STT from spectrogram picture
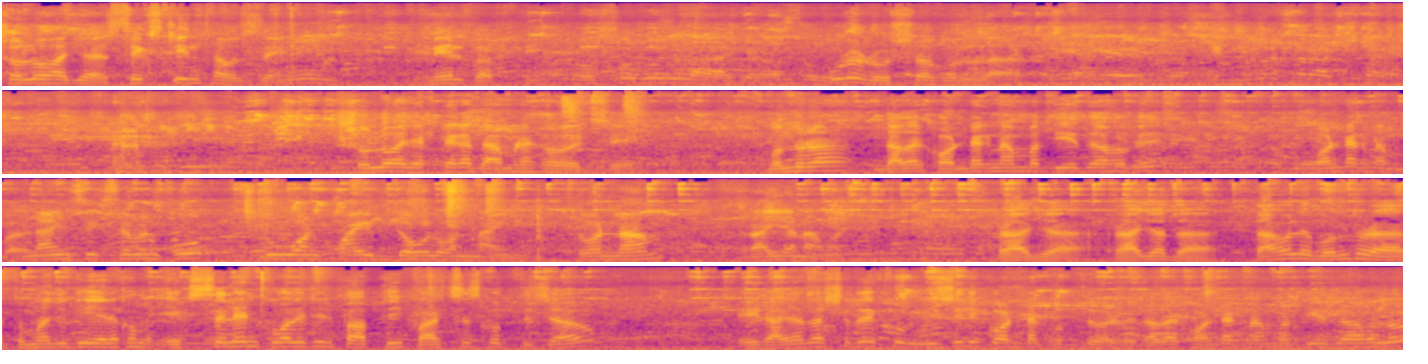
ষোলো হাজার সিক্সটিন থাউজেন্ড মেল পাপড়ি পুরো রসগোল্লা। ষোলো হাজার টাকা দাম রাখা হয়েছে। বন্ধুরা, দাদার কন্ট্যাক্ট নাম্বার দিয়ে দেওয়া হবে। Contact number nine six seven four two one five double one nine. তোমার নাম? রাজা নাম আছে। রাজা রাজা দা তাহলে বন্ধুরা তোমরা যদি এরকম এক্সেলেন্ট কোয়ালিটির পাপটি পারচেস করতে চাও এই রাজাদার সাথে খুব ইজিলি কন্ট্যাক্ট করতে পারবে। দাদার কন্ট্যাক্ট নাম্বার দিয়ে দেওয়া হলো।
